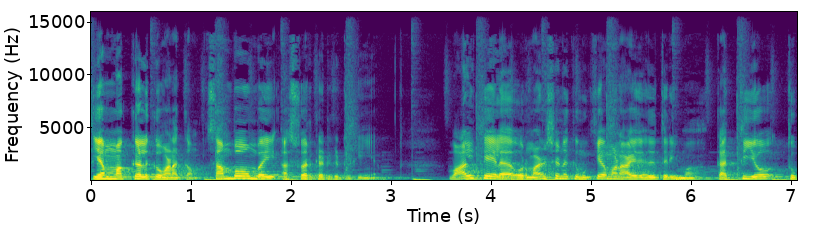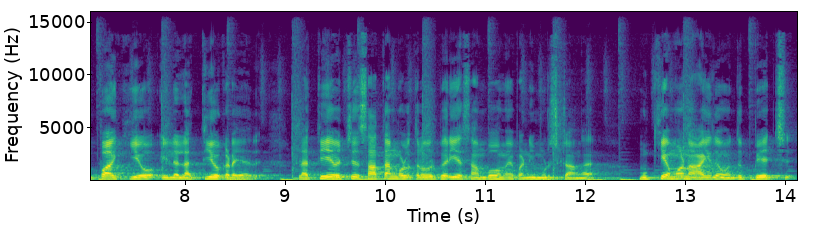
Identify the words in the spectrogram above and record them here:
எம் மக்களுக்கு வணக்கம். சம்பவம் பை அஸ்வர் கேட்டுக்கிட்டு இருக்கீங்க வாழ்க்கையில் ஒரு மனுஷனுக்கு முக்கியமான ஆயுதம் எது தெரியுமா? கத்தியோ துப்பாக்கியோ இல்லை லத்தியோ கிடையாது. லத்தியை வச்சு சாத்தான்குளத்தில் ஒரு பெரிய சம்பவமே பண்ணி முடிச்சிட்டாங்க. முக்கியமான ஆயுதம் வந்து பேச்சு.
